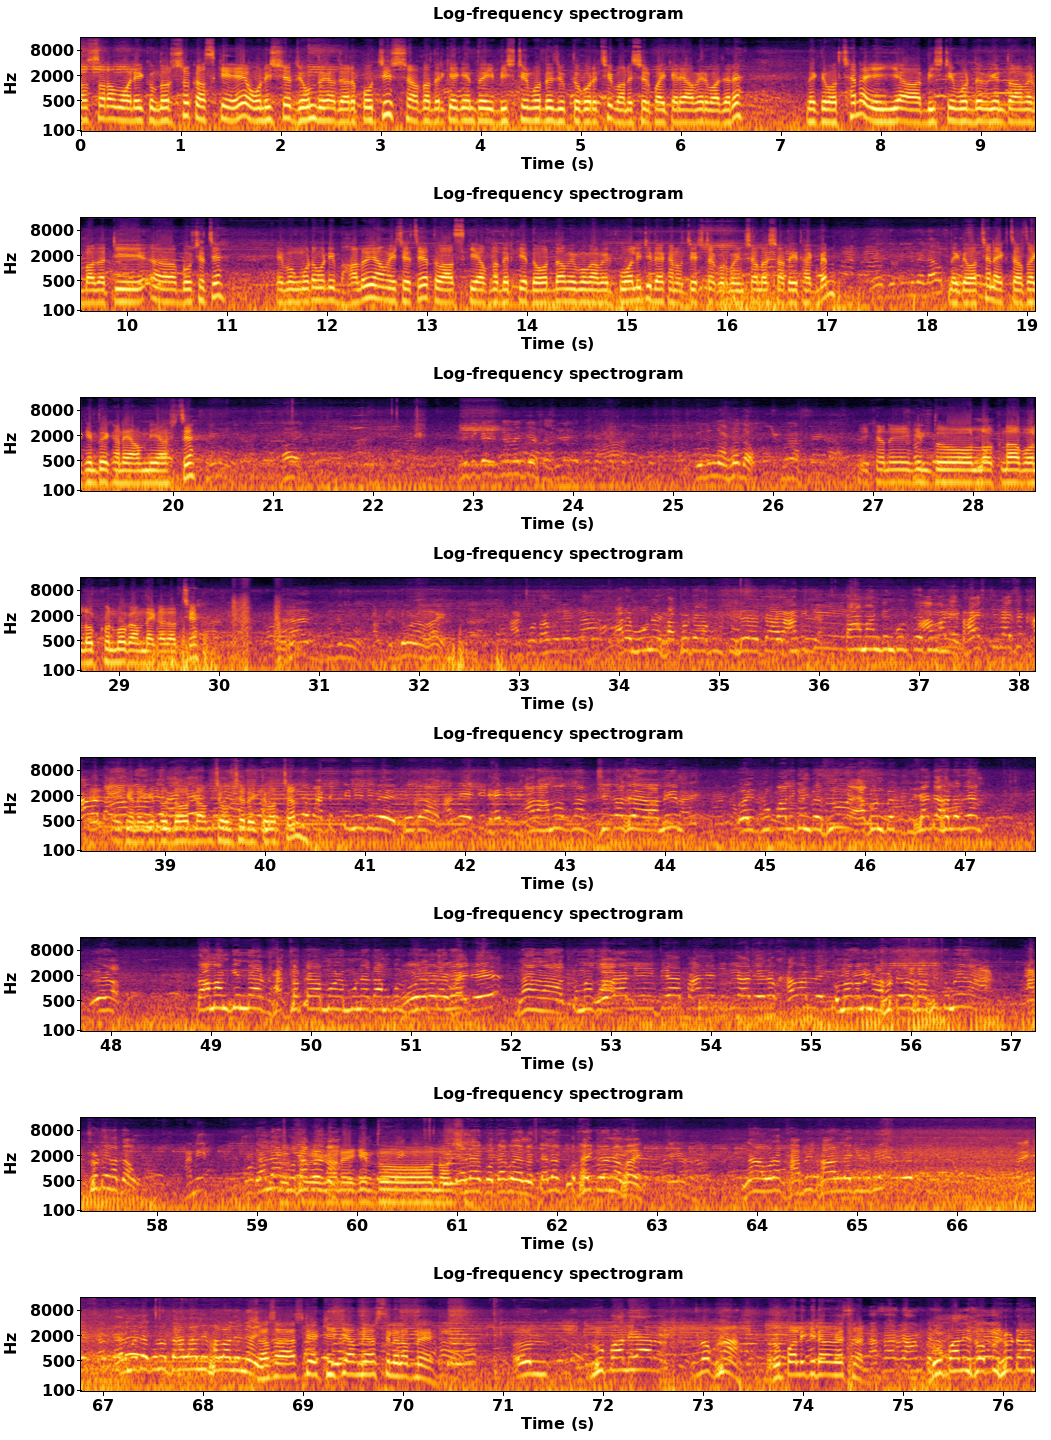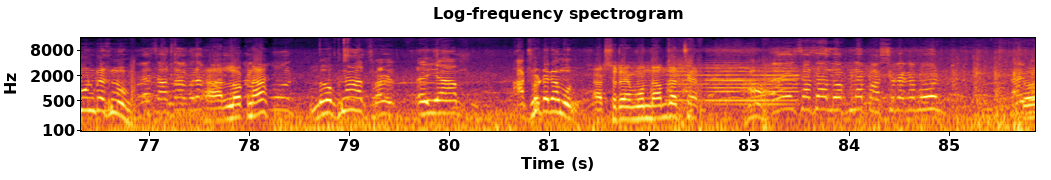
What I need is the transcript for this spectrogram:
আসসালামু আলাইকুম দর্শক, আজকে উনিশে জুন দুই হাজার পঁচিশ আপনাদেরকে কিন্তু এই বৃষ্টির মধ্যে যুক্ত করেছি বানেশ্বর পাইকারি আমের বাজারে। দেখতে পাচ্ছেন, এই বৃষ্টির মধ্যেও কিন্তু আমের বাজারটি বসেছে এবং মোটামুটি ভালোই আম এসেছে। তো আজকে আপনাদেরকে দরদাম এবং আমের কোয়ালিটি দেখানোর চেষ্টা করব ইনশাল্লাহ সাথেই থাকবেন। দেখতে পাচ্ছেন, এক চাচা কিন্তু এখানে আম নিয়ে আসছে। এখানে কিন্তু লকনা বা লক্ষণভোগ আম দেখা যাচ্ছে। আরে মনে সাতশো দাম বলতে এখানে কিন্তু দরদাম চলছে দেখতে পাচ্ছেন। কিনে দিবে ঠিক আছে আর আমার আপনার ঠিক আছে আমি ওই রূপালি কিন বেচনু এখন বিষয়টা হলো যে এ, দাম আনকিন না সাতশো টাকা মনে মনে দাম বলতে না না তোমাকে তোমাকে আমি নশো টাকা চাচ্ছি তুমি আটশো টাকা দাও। আমি কথা কয় না। কিন্তু তেলের কথা কয় না তেলের কথাই কয় না ভাই। না ওরা খাবি খাওয়ার লেগে দিবি। এর মধ্যে কোনো দালালি ফালালি নাই। চাচা আজকে কি কি আম নিয়ে আসছিলেন আপনি? রূপালি আর লোকনা? রূপালি কি দামে বেচলেন? রূপালি চব্বিশশো টাকা মন বেচনু। আর লকনা? লোকনা এই আটশো টাকা মন। আটশো টাকা মন দাম যাচ্ছেন তো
